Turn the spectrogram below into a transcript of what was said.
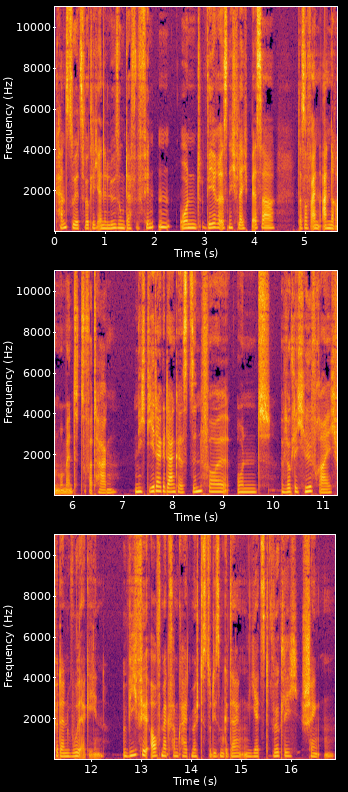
Kannst du jetzt wirklich eine Lösung dafür finden? Und wäre es nicht vielleicht besser, das auf einen anderen Moment zu vertagen? Nicht jeder Gedanke ist sinnvoll und wirklich hilfreich für dein Wohlergehen. Wie viel Aufmerksamkeit möchtest du diesem Gedanken jetzt wirklich schenken?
